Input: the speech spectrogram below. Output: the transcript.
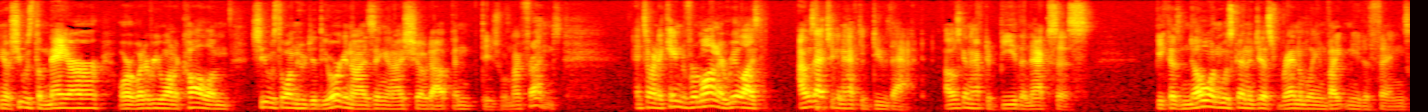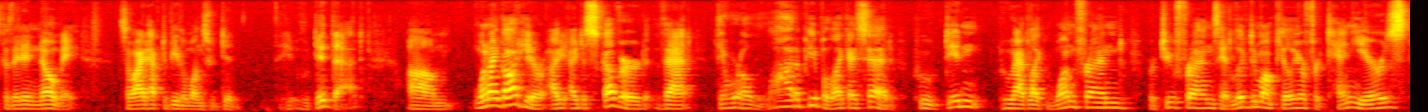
you know, she was the mayor or whatever you want to call them. She was the one who did the organizing, and I showed up, and these were my friends. And so when I came to Vermont, I realized I was actually going to have to do that. I was going to have to be the nexus because no one was going to just randomly invite me to things because they didn't know me. So I'd have to be the ones who did who did that. Um, when I got here, I, I discovered that there were a lot of people, like I said, who didn't, who had like one friend or two friends, had lived in Montpelier for 10 years,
